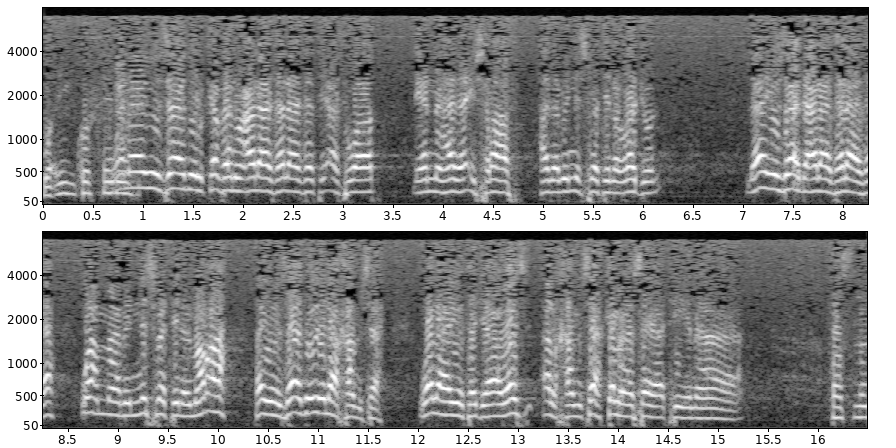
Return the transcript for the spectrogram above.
وإن كفن. ولا يزاد الكفن على ثلاثة أثواب لأن هذا إسراف هذا بالنسبة للرجل. لا يزاد على ثلاثة وأما بالنسبة للمرأة فيزاد إلى خمسة ولا يتجاوز الخمسة كما سيأتينا. فصل.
